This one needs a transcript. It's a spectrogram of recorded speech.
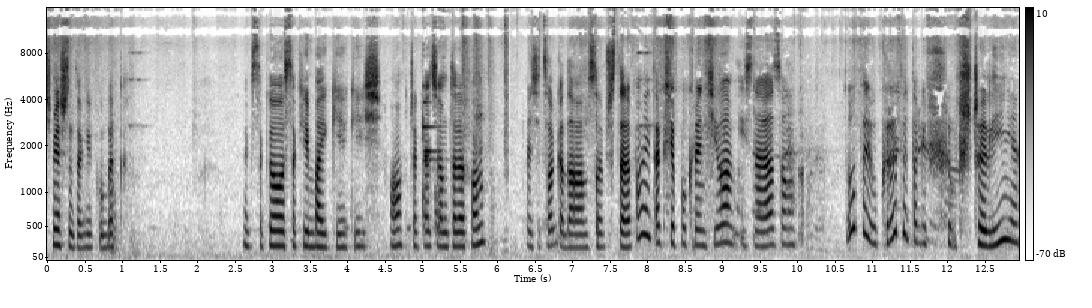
Śmieszny taki kubek. Jak z, takiego, z takiej bajki jakiejś. O, czekajcie, mam telefon. Wiecie co, gadałam sobie przez telefon i tak się pokręciłam i znalazłam tutaj ukryte takie w, w szczelinie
